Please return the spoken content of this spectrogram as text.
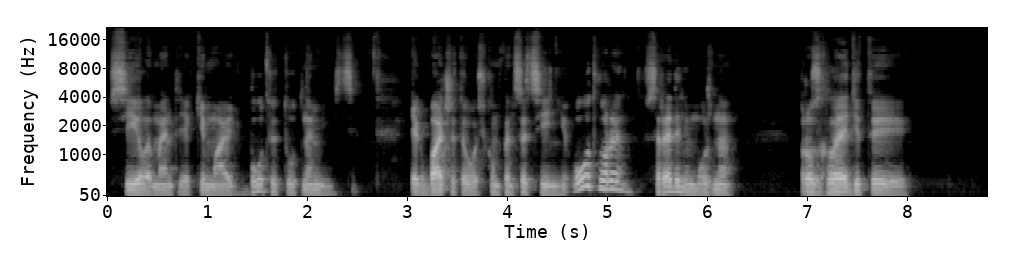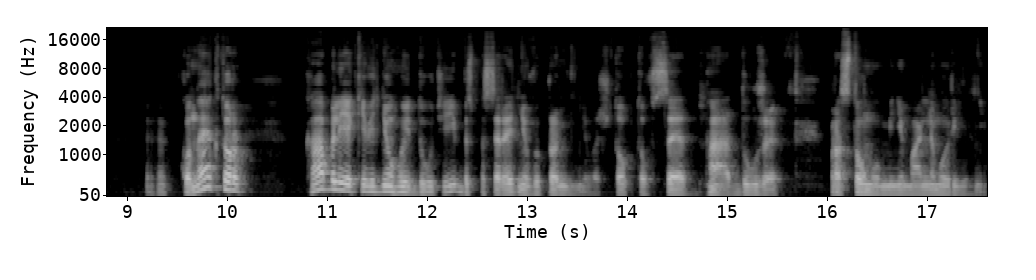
всі елементи, які мають бути тут на місці. Як бачите, ось компенсаційні отвори. Всередині можна розгледіти е, конектор, кабелі, які від нього йдуть, і безпосередньо випромінювач. Тобто все на дуже простому мінімальному рівні.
